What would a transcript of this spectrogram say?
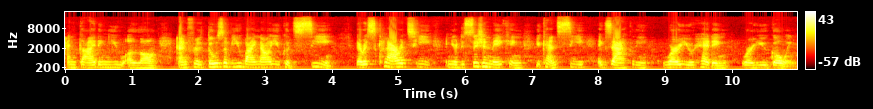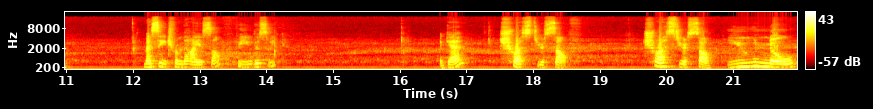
and guiding you along. And for those of you by now, you could see there is clarity in your decision making. You can see exactly where you're heading, where you're going. Message from the higher self for you this week. Again, trust yourself. Trust yourself. You know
